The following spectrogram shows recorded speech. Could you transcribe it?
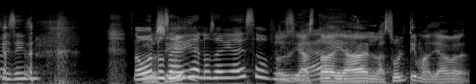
Sí, sí, sí. No, Pero no sí. sabía, no sabía eso. Entonces ya está, ya en las últimas, ya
